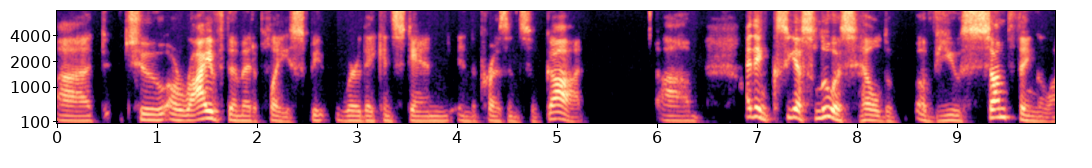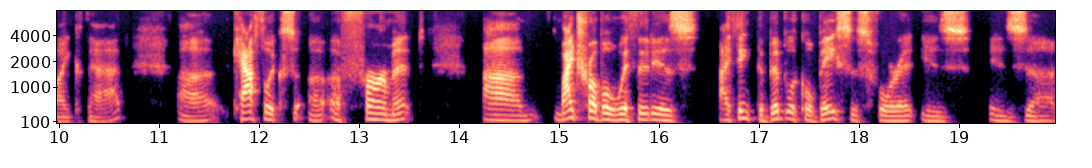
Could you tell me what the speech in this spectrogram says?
uh, to arrive them at a place be- where they can stand in the presence of God. Um, I think C.S. Lewis held a, a view something like that. Uh, Catholics uh, affirm it. Um, my trouble with it is, I think the biblical basis for it is is uh,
